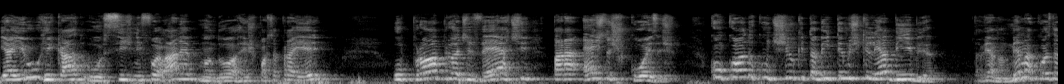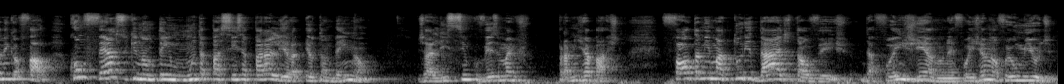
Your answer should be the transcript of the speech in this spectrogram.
E aí o Ricardo, o Sidney foi lá, né, mandou a resposta para ele. O próprio adverte para estas coisas. Concordo contigo que também temos que ler a Bíblia. Tá vendo? A mesma coisa também que eu falo. Confesso que não tenho muita paciência para lê-la. Eu também não. Já li cinco vezes, mas para mim já basta. Falta-me maturidade, talvez. Ainda foi ingênuo, né? Foi ingênuo, não, foi humilde.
